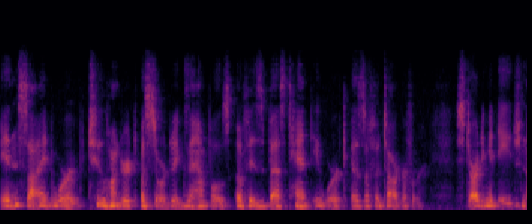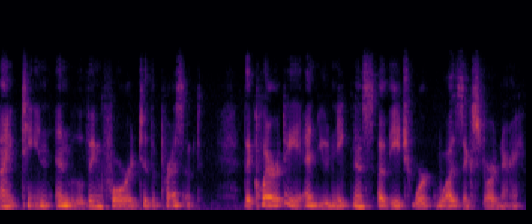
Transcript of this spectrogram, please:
Inside were 200 assorted examples of his best handiwork as a photographer, starting at age 19 and moving forward to the present. The clarity and uniqueness of each work was extraordinary.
